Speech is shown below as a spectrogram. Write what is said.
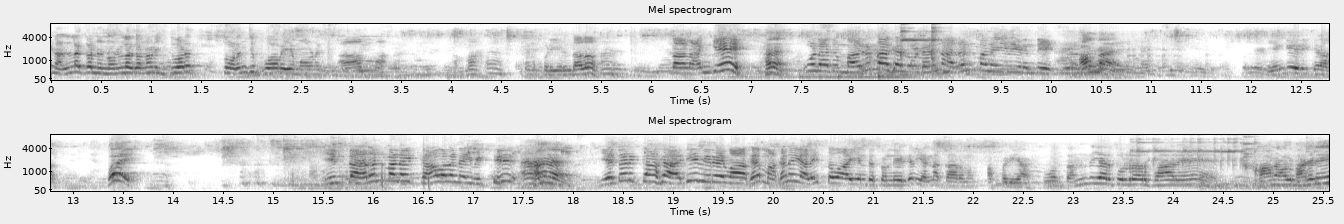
நல்ல கண்ணு நல்ல கண்ணு இதோட தொலைஞ்சு போவையம்மா அவனுக்கு ஆமா. அம்மா அப்படி இருந்தாலும் நான் அங்கே உனது மருமகளுடன் அரண்மனையில் இருந்தேன். ஆமா. எங்க இருக்கிறான்? இந்த அரண்மனை காவலனை விட்டு எதற்காக அதிவிரைவாக மகனை அழைத்தவா என்று சொன்னீர்கள்? என்ன காரணம்? அப்படியா? உன் தந்தையார் சொல்றாரு பாரு. ஆனால் மகனே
